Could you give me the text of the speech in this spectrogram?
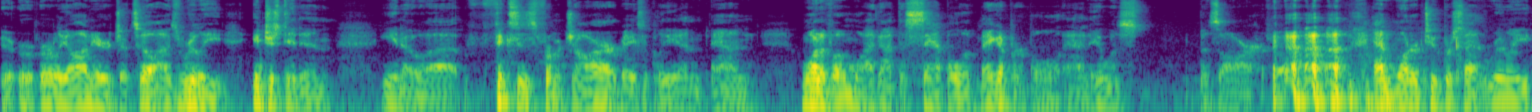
early on here at Judd's Hill. I was really interested in, you know, uh, fixes from a jar basically, and and one of them, I got the sample of Mega Purple, and it was bizarre. and one or two percent really,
